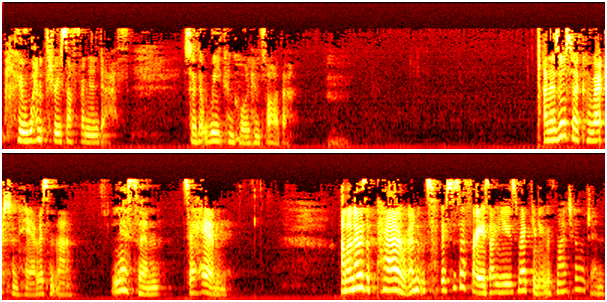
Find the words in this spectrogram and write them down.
who went through suffering and death so that we can call him Father. And there's also a correction here, isn't there? Listen to him. And I know as a parent, this is a phrase I use regularly with my children.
